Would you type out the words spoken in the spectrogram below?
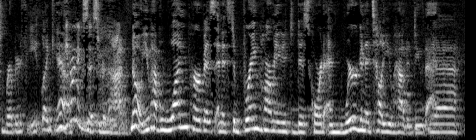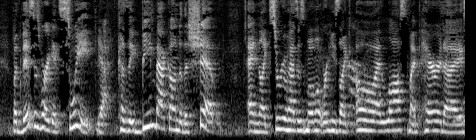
to rub your feet. Like Yeah. you don't exist for that. No, you have one purpose, and it's to bring harmony to Discord, and we're going to tell you how to do that. Yeah. But this is where it gets sweet. Yeah. Because they beam back onto the ship, and like Saru has this moment where he's like, "Oh, I lost my paradise,"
